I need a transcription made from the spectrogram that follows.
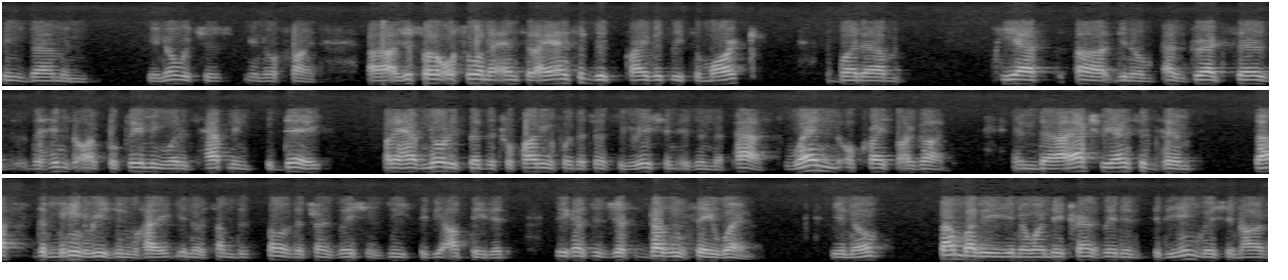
sing them and, you know, which is, you know, fine. Uh, I just want to also want to answer. I answered it privately to Mark, but um, he asked, uh, you know, as Greg says, the hymns are proclaiming what is happening today but I have noticed that the troparion for the transfiguration is in the past. When, O Christ our God? And uh, I actually answered him, that's the main reason why, you know, some, some of the translations needs to be updated because it just doesn't say when, you know. Somebody, you know, when they translated to the English in our,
